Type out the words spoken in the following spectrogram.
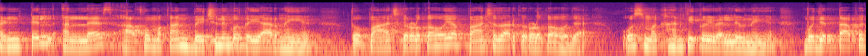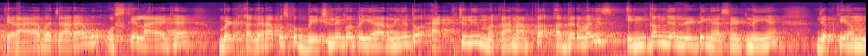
अनटिल अनलेस आप वो मकान बेचने को तैयार नहीं है तो पाँच करोड़ का हो या पाँच हज़ार करोड़ का हो जाए उस मकान की कोई वैल्यू नहीं है। वो जितना आपका किराया बचा रहा है, वो उसके लायक है बट अगर आप उसको बेचने को तैयार नहीं है तो एक्चुअली मकान आपका अदरवाइज़ इनकम जनरेटिंग एसेट नहीं है। जबकि हम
